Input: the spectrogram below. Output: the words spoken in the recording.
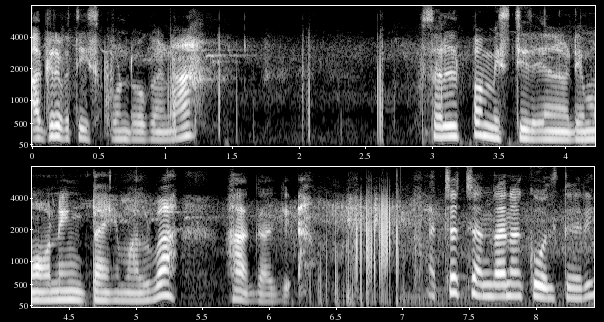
ಅಗರಬತ್ತಿ ಇಸ್ಕೊಂಡು ಹೋಗೋಣ. ಸ್ವಲ್ಪ ಮಿಸ್ಟ್ ಇದೆ ನೋಡಿ. ಮಾರ್ನಿಂಗ್ ಟೈಮ್ ಅಲ್ವಾ? ಹಾಗಾಗಿ. ಅಚ್ಚ ಚಂದನ ಕೋಲ್ತೇರಿ.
